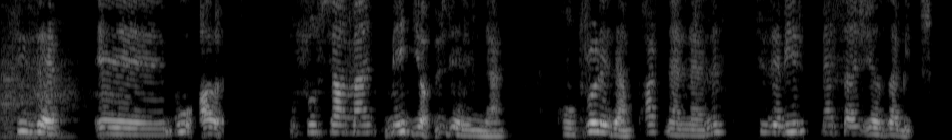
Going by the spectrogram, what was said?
size e, bu bu sosyal me- medya üzerinden kontrol eden partnerleriniz size bir mesaj yazabilir.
